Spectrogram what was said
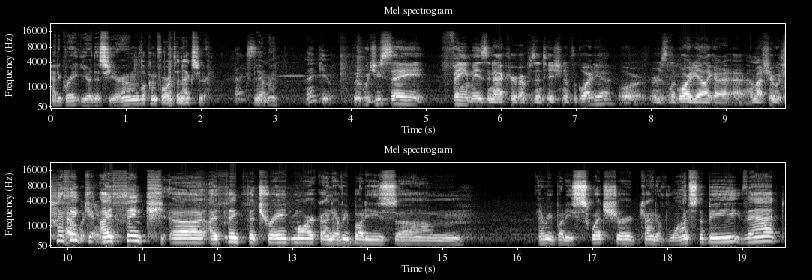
had a great year this year. I'm looking forward to next year. Excellent. Yeah, man. Thank you. Would you say fame is an accurate representation of LaGuardia, or, or is LaGuardia like a? I'm not sure which. I think I first. think uh, I think the trademark on everybody's um, everybody's sweatshirt kind of wants to be that.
